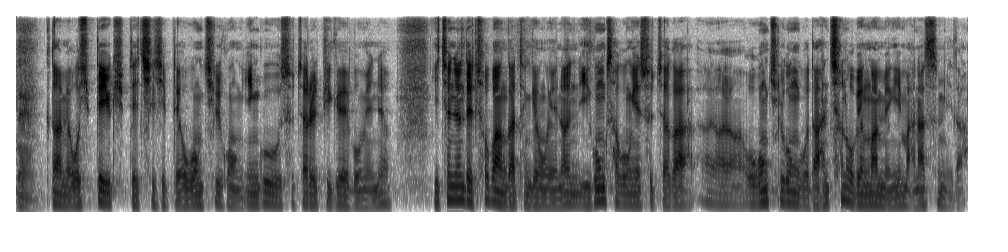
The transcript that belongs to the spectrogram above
네. 그다음에 50대, 60대, 70대, 5070 인구 숫자를 비교해 보면요. 2000년대 초반 같은 경우에는 2040의 숫자가 어, 5070보다 한 1,500만 명이 많았습니다.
